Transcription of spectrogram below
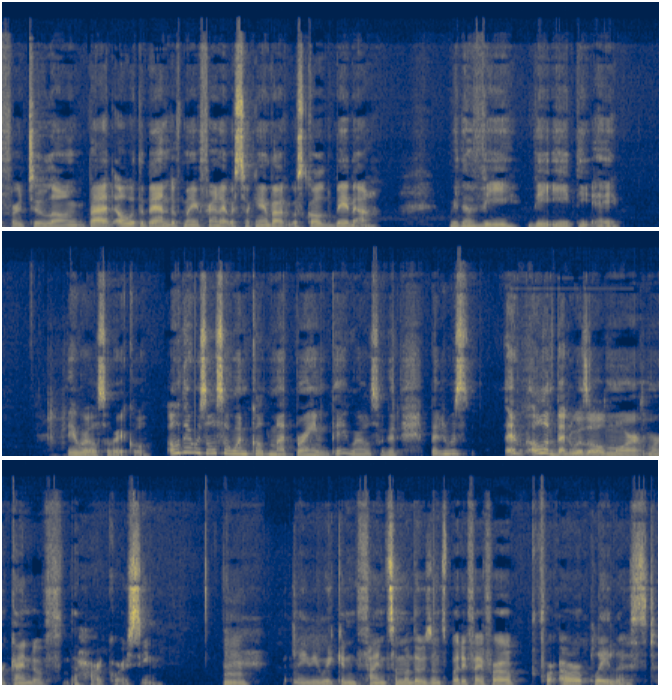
for too long. But oh, the band of my friend I was talking about was called Veda with a V, V E D A. They were also very cool. Oh, there was also one called Mad Brain. They were also good, but it was all of that was all more more kind of the hardcore scene. Mm. Maybe we can find some of those on Spotify for our, for our playlist.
